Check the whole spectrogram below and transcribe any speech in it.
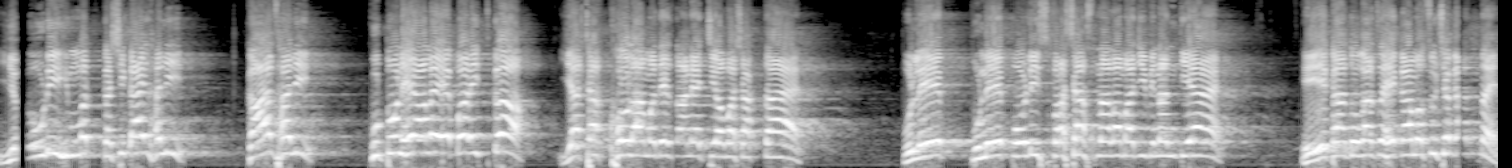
एवढी हिंमत कशी काय झाली? का झाली? कुठून हे आलं हे बळ इतकं? याच्या खोलामध्ये जाण्याची आवश्यकता आहे. पुले पुणे पोलीस प्रशासनाला माझी विनंती आहे. हे एका दोघाचं हे काम असू शकत नाही.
